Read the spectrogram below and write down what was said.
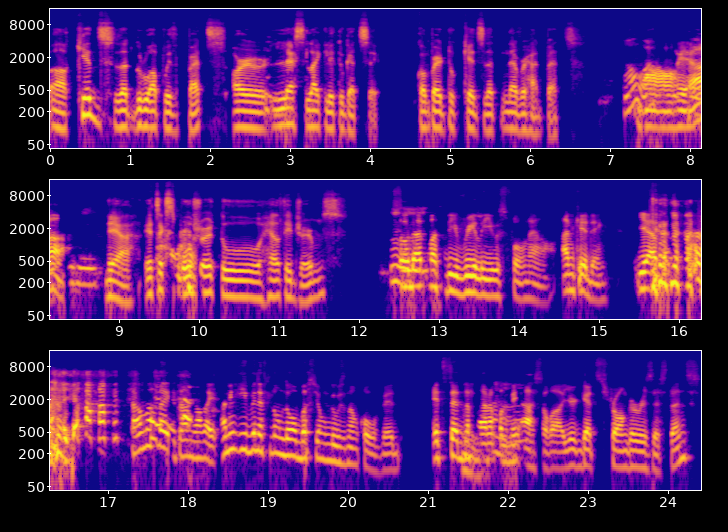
uh, kids that grew up with pets are Mhm. less likely to get sick compared to kids that never had pets Oh wow. Wow, yeah. Mhm. yeah it's exposure to healthy germs So Mhm. that must be really useful now. I'm kidding. Yeah, but tama kay, tama kay. I mean, even if nung lumabas yung news ng COVID, it said na Mm. parang pag may Uh-huh. aso ka, you get stronger resistance.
